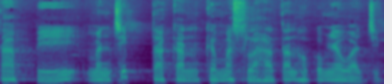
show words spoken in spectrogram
Tapi menciptakan kemaslahatan hukumnya wajib.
